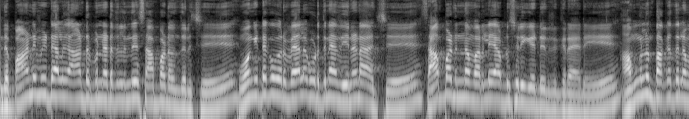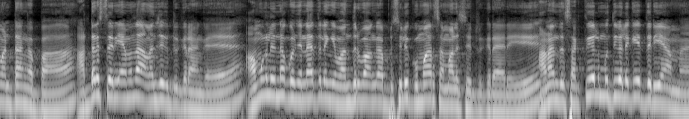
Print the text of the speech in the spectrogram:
இந்த பாண்டி வீட்டாளுக்கு ஆர்டர் பண்ண இடத்துல இருந்தே சாப்பாடு வந்துருச்சு. உங்ககிட்ட ஒரு வேலை கொடுத்தனே அது என்னடா ஆச்சு? சாப்பாடு இன்னும் வரலையா? அப்படின்னு சொல்லி கேட்டுட்டு இருக்காரு அவங்களும் பக்கத்துல வந்துட்டாங்கப்பா. அட்ரஸ் தெரியாம தான் அலைஞ்சிட்டு இருக்காங்க அவங்களும் இன்னும் கொஞ்ச நேரத்துல இங்க வந்துருவாங்க அப்படி சொல்லி குமார் சமாளிச்சிட்டு இருக்காரு ஆனா இந்த சக்திவேல் முத்திவேலுக்கே தெரியாம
